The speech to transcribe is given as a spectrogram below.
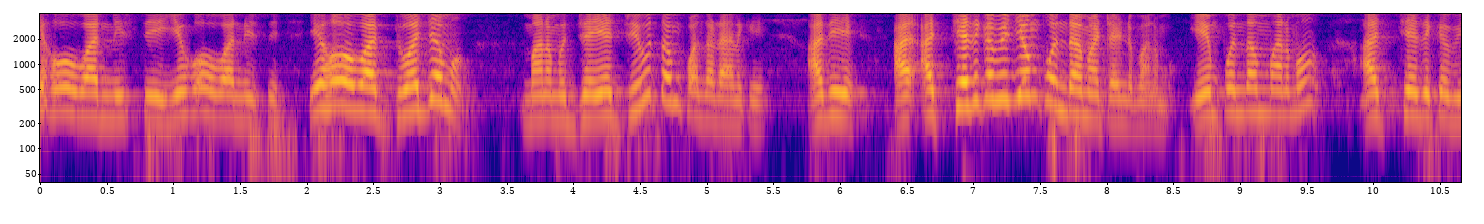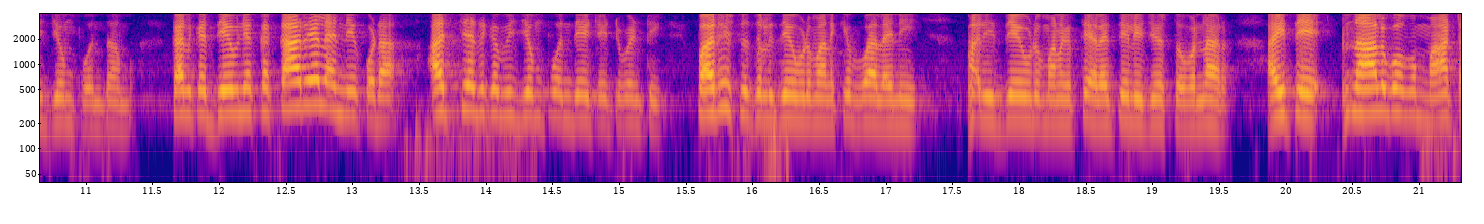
ఏహోవా నిస్సి ఏహోవా నిస్సి ఏహోవా ధ్వజము మనము జయ జీవితం పొందడానికి. అది అత్యధిక విజయం పొందామటండి మనము. ఏం పొందాము మనము? అత్యధిక విజయం పొందాము. కనుక దేవుని యొక్క కార్యాలన్నీ కూడా అత్యధిక విజయం పొందేటటువంటి పరిస్థితులు దేవుడు మనకి ఇవ్వాలని మరి దేవుడు మనకు తెల తెలియజేస్తూ ఉన్నారు. అయితే నాలుగవ మాట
